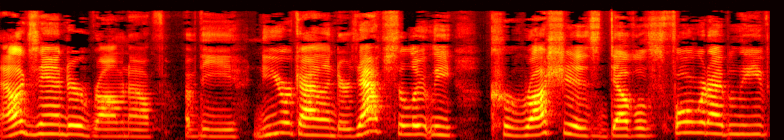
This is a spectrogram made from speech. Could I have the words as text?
Alexander Romanov of the New York Islanders absolutely crushes Devils forward, I believe.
